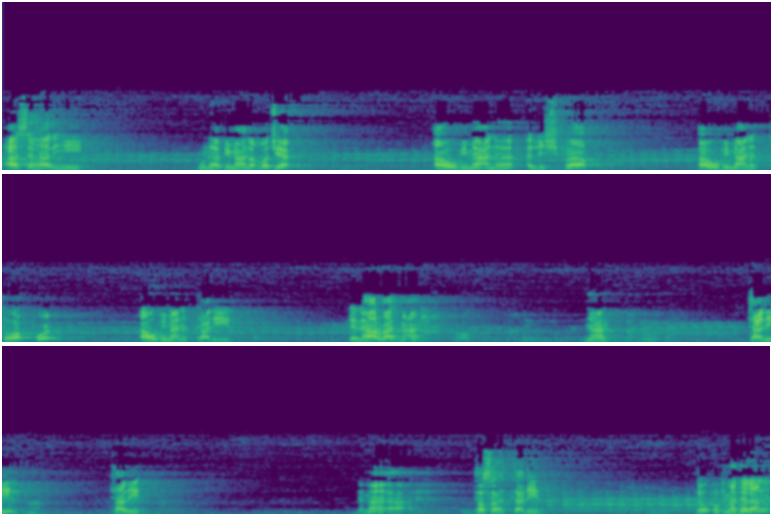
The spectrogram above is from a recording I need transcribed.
عسى هذه هنا بمعنى الرجاء أو بمعنى الإشفاق أو بمعنى التوقع أو بمعنى التعليل. لأنها أربعة معاني. نعم. تعليل؟ تعليل. لما أعرف. التعليل. لو قلت مثلا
